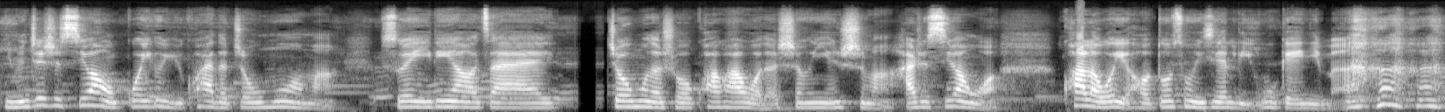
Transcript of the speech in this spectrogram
你们这是希望我过一个愉快的周末吗？所以一定要在周末的时候夸夸我的声音是吗？还是希望我？夸了我以后，多送一些礼物给你们。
